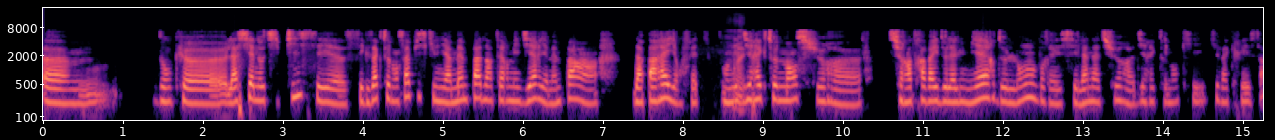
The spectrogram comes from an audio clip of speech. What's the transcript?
Euh, donc euh, la cyanotypie, c'est exactement ça, puisqu'il n'y a même pas d'intermédiaire, il n'y a même pas d'appareil en fait. On est directement sur sur un travail de la lumière, de l'ombre, et c'est la nature euh, directement qui, qui, va créer ça.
